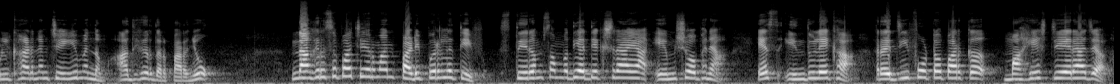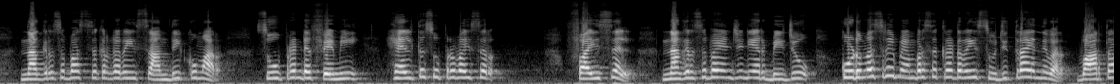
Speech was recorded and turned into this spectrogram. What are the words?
ഉദ്ഘാടനം ചെയ്യുമെന്നും അധികൃതർ പറഞ്ഞു. നഗരസഭാ ചെയർമാൻ പടിപ്പുര ലത്തീഫ് സ്ഥിരം സമിതി അധ്യക്ഷരായ M Shobhana S Indulekha Reji photo park Mahesh Jayaraj നഗരസഭാ secretary Sandeep Kumar superintendent Femi health supervisor Faisal നഗരസഭാ engineer Biju Kudumbashree member secretary Suchitra എന്നിവർ വാർത്താ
